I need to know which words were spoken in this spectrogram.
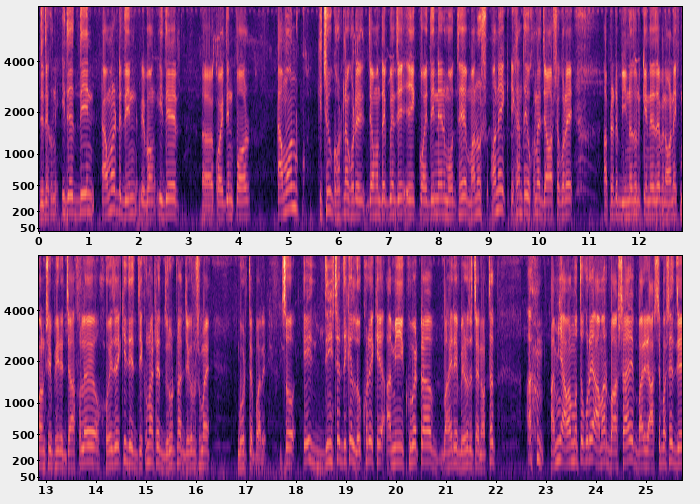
যে দেখুন, ঈদের দিন এমন একটা দিন এবং ঈদের কয়েকদিন পর এমন কিছু ঘটনা ঘটে। যেমন দেখবেন যে এই কয়েকদিনের মধ্যে মানুষ অনেক এখান থেকে ওখানে যাওয়া আসা করে আপনি একটা বিনোদন কেন্দ্রে যাবেন, অনেক মানুষের ভিড়। যার ফলে হয়ে যায় কি যে যে কোনো একটা দুর্ঘটনা যে কোনো সময় ঘটতে পারে। সো এই জিনিসটার দিকে লক্ষ্য রেখে আমি খুব একটা বাইরে বেরোতে চাই না। অর্থাৎ আমি আমার মতো করে আমার বাসায়, বাড়ির আশেপাশে যে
